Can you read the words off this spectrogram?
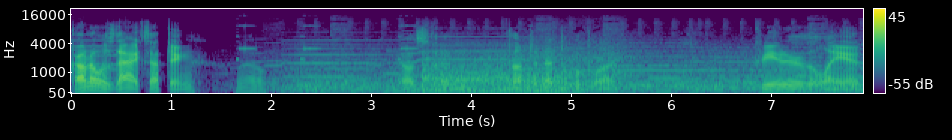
God I was that accepting. Wow. That was a continental Pokemon. Creator of the land,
